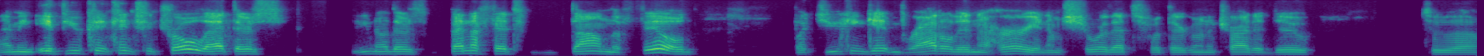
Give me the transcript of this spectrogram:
I mean, if you can, can control that, there's you know there's benefits down the field, but you can get rattled in a hurry, and I'm sure that's what they're going to try to do to uh,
